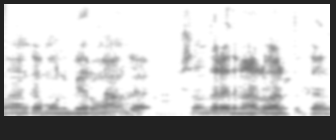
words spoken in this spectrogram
வாங்க மூணு பேரும் வாங்க. சுதந்திர தின நல்வாழ்த்துக்கள்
